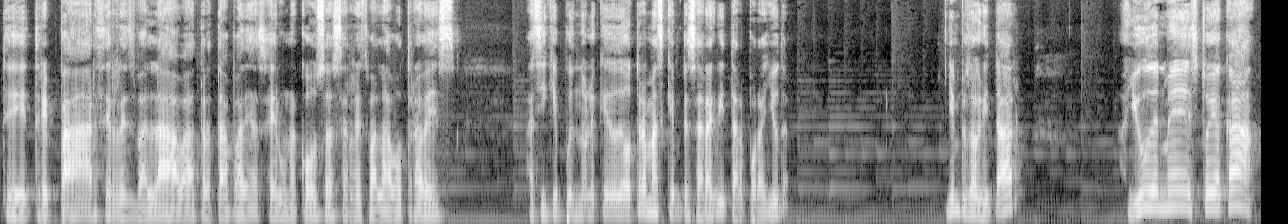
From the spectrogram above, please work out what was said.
de trepar, se resbalaba, trataba de hacer una cosa, se resbalaba otra vez. Así que pues no le quedó de otra más que empezar a gritar por ayuda. Y empezó a gritar, ayúdenme, estoy acá.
